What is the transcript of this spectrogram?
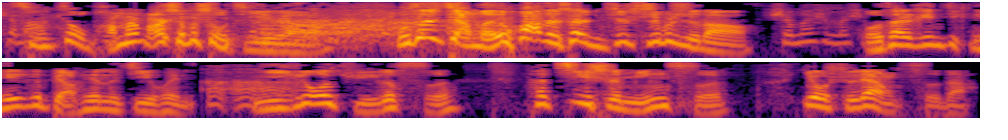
怎么在我旁边玩什么手机呢？我在讲文化的事儿，你这知不知道？什么什么？我在这给你给一个表现的机会，你给我举一个词，它既是名词又是量词的。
